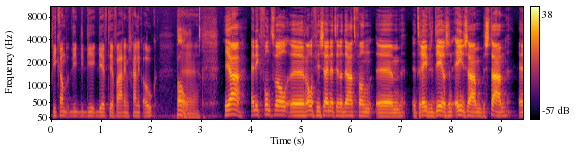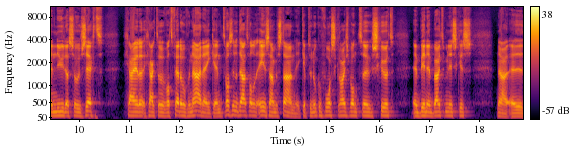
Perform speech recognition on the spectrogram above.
die, kan, die, die, die, die heeft de ervaring waarschijnlijk ook. Paul. ja, en ik vond wel, uh, Ralf, je zei net inderdaad van um, het revalideren is een eenzaam bestaan. En nu je dat zo zegt, ga, je er, ga ik er wat verder over nadenken. En het was inderdaad wel een eenzaam bestaan. Ik heb toen ook een voorste kruisband uh, gescheurd en binnen- en buitenmeniscus. Nou, uh,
